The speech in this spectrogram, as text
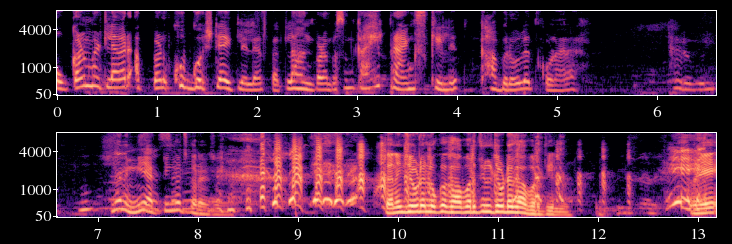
कोकण म्हटल्यावर आपण खूप गोष्टी ऐकलेल्या असतात. लहानपणापासून काही प्रँक्स केलेत घाबरवलेत कोणाला? ठरवून. नाही नाही, मी ऍक्टिंगच करायचो. त्याने जेवढे लोक घाबरतील तेवढे घाबरतील. म्हणजे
